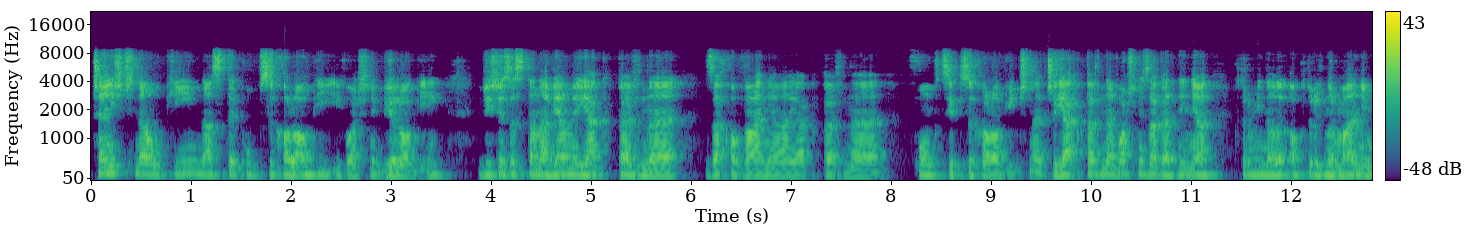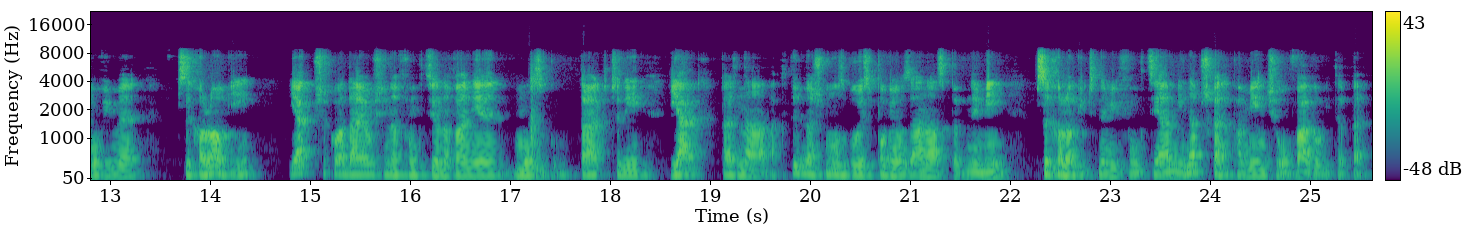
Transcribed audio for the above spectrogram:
część nauki na styku psychologii i właśnie biologii, gdzie się zastanawiamy, jak pewne zachowania, jak pewne funkcje psychologiczne, czy jak pewne właśnie zagadnienia, którymi, no, o których normalnie mówimy w psychologii, jak przekładają się na funkcjonowanie mózgu, tak? Czyli jak pewna aktywność mózgu jest powiązana z pewnymi psychologicznymi funkcjami, na przykład pamięcią, uwagą itp.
